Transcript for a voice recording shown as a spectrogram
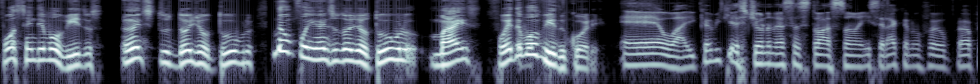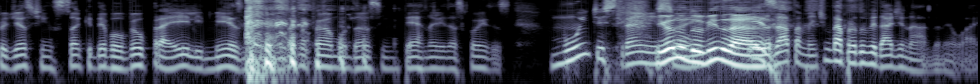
fossem devolvidos antes do 2 de outubro. Não foi antes do 2 de outubro, mas foi devolvido, Corey. É, uai, que eu me questiono nessa situação aí, será que não foi o próprio Justin Sun que devolveu para ele mesmo? será que não foi uma mudança interna ali das coisas? Muito estranho isso Eu não aí. duvido nada. Exatamente, não dá para duvidar de nada, né, uai.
